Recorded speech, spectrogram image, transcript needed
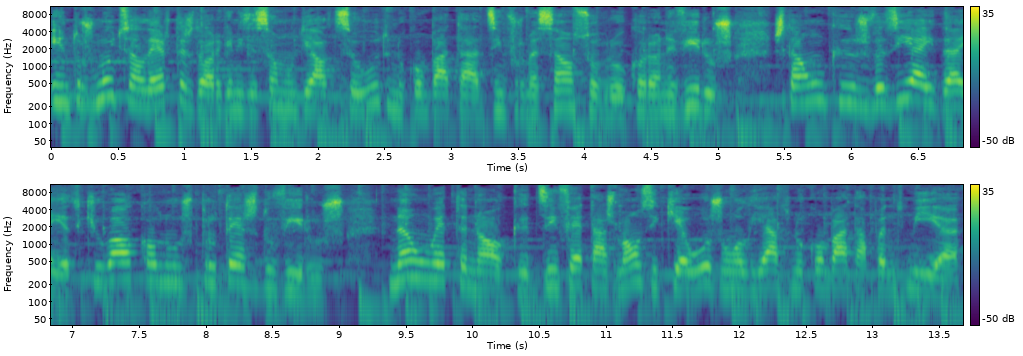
Entre os muitos alertas da Organização Mundial de Saúde no combate à desinformação sobre o coronavírus, está um que esvazia a ideia de que o álcool nos protege do vírus. Não o etanol que desinfeta as mãos e que é hoje um aliado no combate à pandemia.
